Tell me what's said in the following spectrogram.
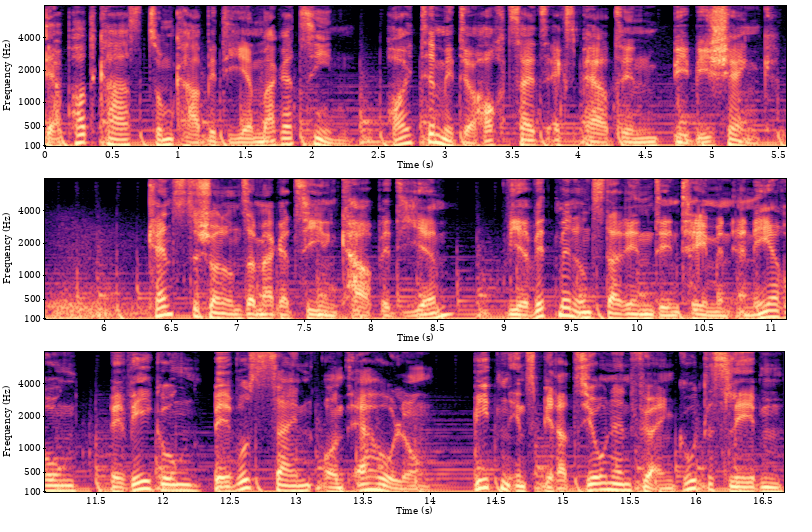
der Podcast zum Carpe Diem Magazin. Heute mit der Hochzeitsexpertin Bibi Schenk. Kennst du schon unser Magazin Carpe Diem? Wir widmen uns darin den Themen Ernährung, Bewegung, Bewusstsein und Erholung, bieten Inspirationen für ein gutes Leben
